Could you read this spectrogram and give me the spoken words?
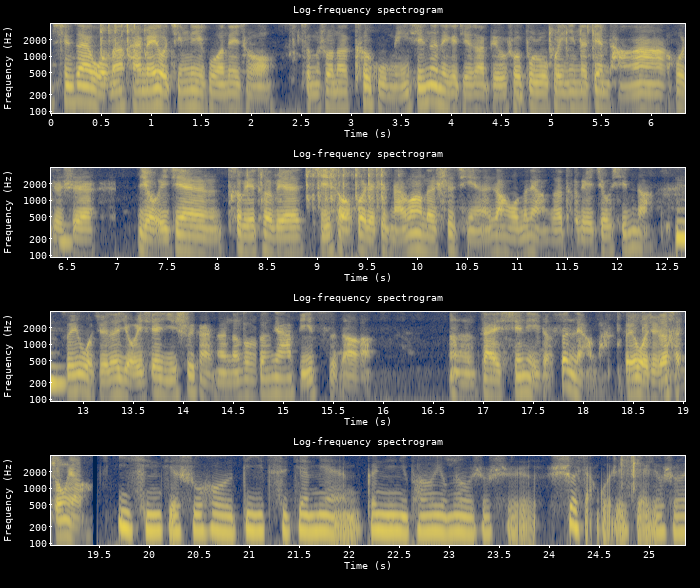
现在我们还没有经历过那种怎么说呢，刻骨铭心的那个阶段，比如说步入婚姻的殿堂啊，或者是有一件特别特别棘手或者是难忘的事情，让我们两个特别揪心的，嗯，所以我觉得有一些仪式感呢，能够增加彼此的。嗯，在心里的分量吧，所以我觉得很重要。疫情结束后第一次见面，跟你女朋友有没有就是设想过这些？就是说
